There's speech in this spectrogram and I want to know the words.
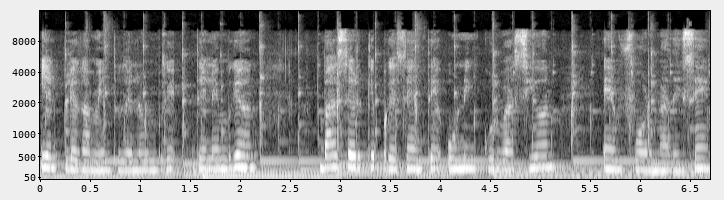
y el plegamiento del, embrión va a hacer que presente una incurvación en forma de C.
